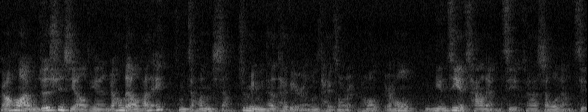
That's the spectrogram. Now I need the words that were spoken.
然后后来我们就是讯息聊天，然后聊发现，哎，怎么讲话那么像？就明明他是台北人，我是台中人，然后然后年纪也差两届，就他小我两届，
